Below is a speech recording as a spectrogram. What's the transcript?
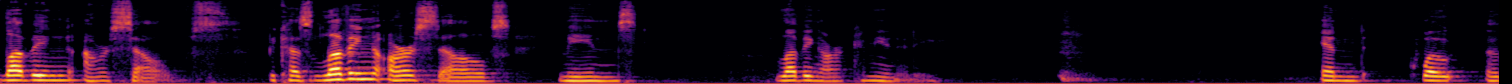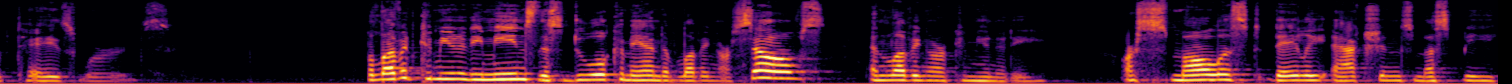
loving ourselves, because loving ourselves means loving our community. End quote of Thay's words. Beloved community means this dual command of loving ourselves and loving our community. Our smallest daily actions must be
